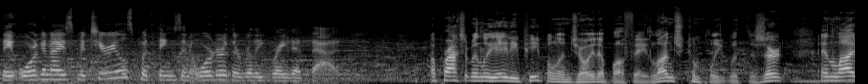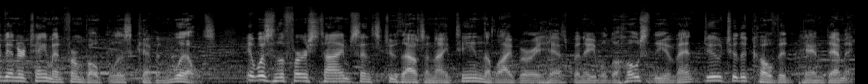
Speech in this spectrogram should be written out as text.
They organize materials, put things in order. They're really great at that. Approximately 80 people enjoyed a buffet lunch complete with dessert and live entertainment from vocalist Kevin Wills. It was the first time since 2019 the library has been able to host the event due to the COVID pandemic.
